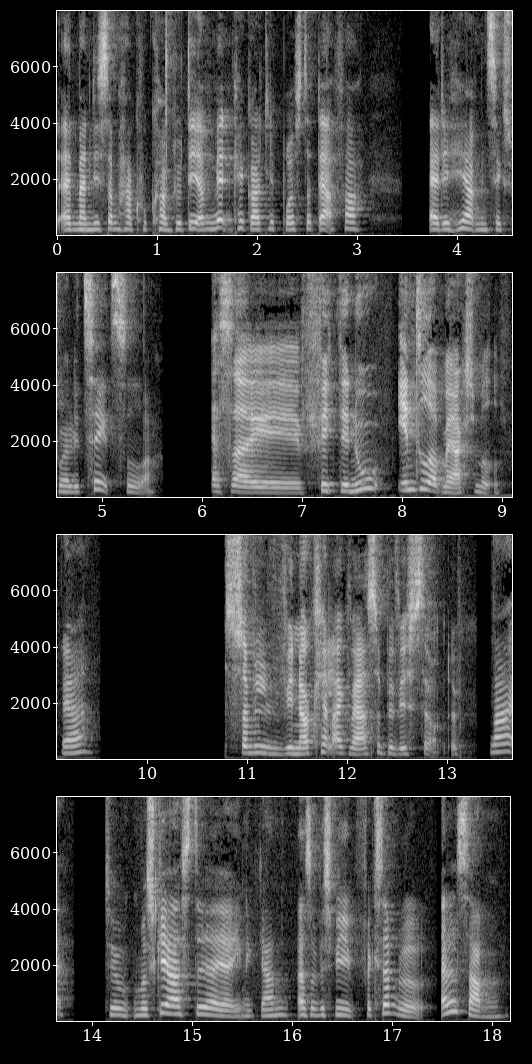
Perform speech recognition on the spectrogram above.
at man ligesom har kunne konkludere, at mænd kan godt lide bryster, derfor er det her, min seksualitet sidder. Altså, øh, fik det nu intet opmærksomhed, Ja, så vil vi nok heller ikke være så bevidste om det. nej. Det er jo måske også det, at jeg egentlig gerne... Altså, hvis vi for eksempel alle sammen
